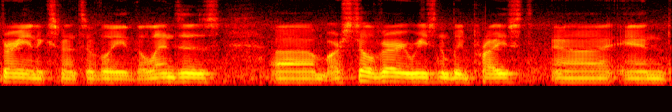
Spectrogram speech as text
very inexpensively. The lenses um, are still very reasonably priced and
